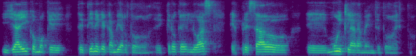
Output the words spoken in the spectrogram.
y ya ahí como que te tiene que cambiar todo. Eh, creo que lo has expresado eh, muy claramente todo esto.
